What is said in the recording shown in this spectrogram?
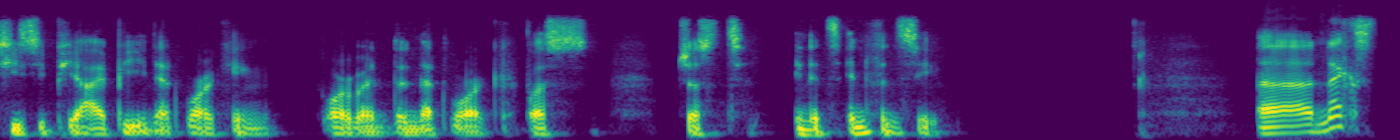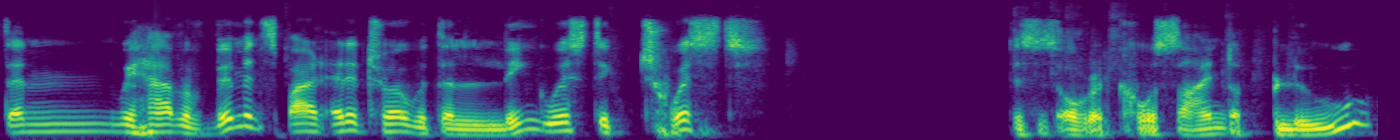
TCP/IP networking, or when the network was just in its infancy. Uh, next, then we have a Vim-inspired editor with a linguistic twist. This is over at cosine.blue.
